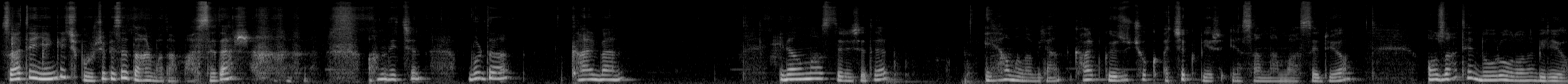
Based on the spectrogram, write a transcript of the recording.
Zaten Yengeç Burcu bize darmadan bahseder. Onun için burada kalben inanılmaz derecede ilham alabilen, kalp gözü çok açık bir insandan bahsediyor. O zaten doğru olanı biliyor.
